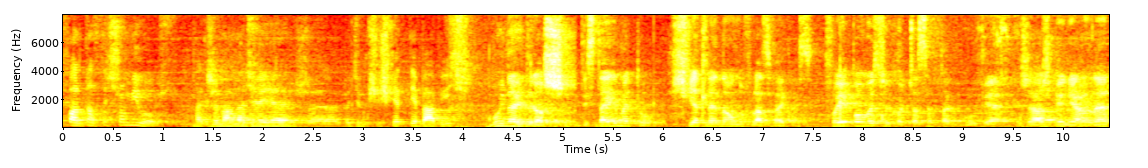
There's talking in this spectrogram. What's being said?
w fantastyczną miłość. Także mam nadzieję, że będziemy się świetnie bawić. Mój najdroższy, gdy stajemy tu, w świetle neonów Las Vegas, twoje pomysły, choć czasem tak głupie, że aż genialne,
